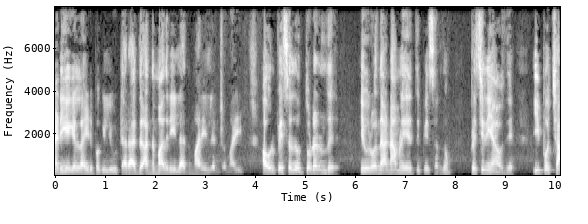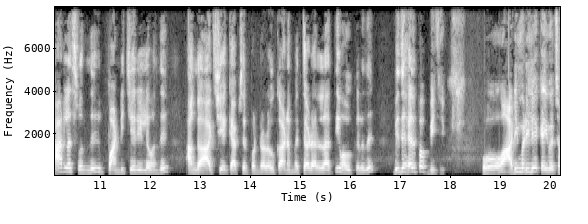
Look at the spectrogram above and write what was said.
நடிகைகள்லாம் இடுப்பை கிள்ளி விட்டாரு அது அந்த மாதிரி இல்லை அந்த மாதிரி இல்லைன்ற மாதிரி அவர் பேசுறதும் தொடர்ந்து இவர் வந்து அண்ணாமலை எதிர்த்து பேசுறதும் பிரச்சனையாகுது. இப்போ சார்லஸ் வந்து பாண்டிச்சேரியில் வந்து அங்கே ஆட்சியை கேப்சர் பண்ணுற அளவுக்கான மெத்தட் எல்லாத்தையும் வகுக்கிறது வித் ஹெல்ப் ஆஃப் பிஜேபி ஓ அடிமடியிலே கை வச்ச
